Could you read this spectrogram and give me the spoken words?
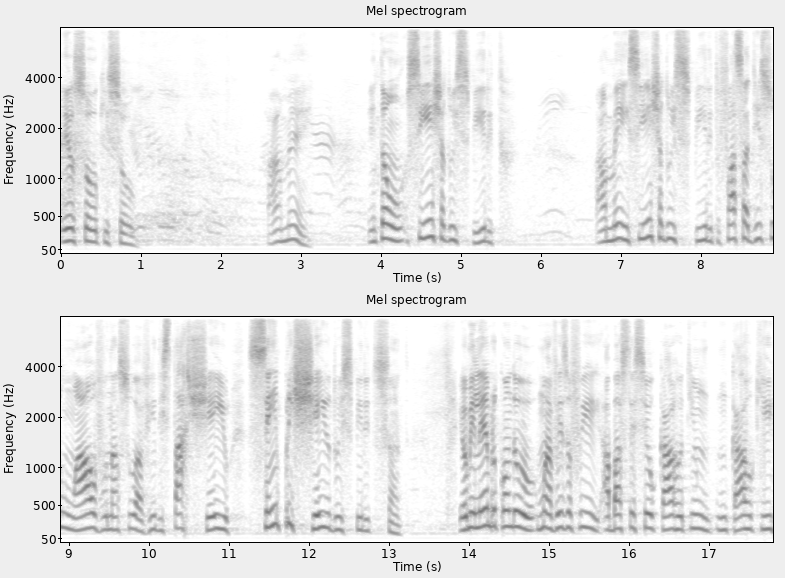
Eu sou o que sou. Amém. Então, se encha do Espírito. Amém. Se encha do Espírito. Faça disso um alvo na sua vida. Estar cheio, sempre cheio do Espírito Santo. Eu me lembro quando uma vez eu fui abastecer o carro. Eu tinha um, um carro que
